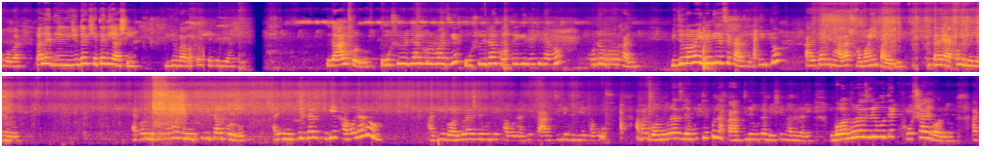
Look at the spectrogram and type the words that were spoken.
উপকার। তাহলে রিজুদের খেতে দিয়ে আসি। রিজুর বাবাকেও খেতে দিয়ে আসি। ডাল করব। মুসুরির ডাল করব আজকে। মুসুরি ডাল করতে গিয়ে দেখি দেখো, কোটোগুলো খালি। রিজুর বাবা এনে দিয়েছে কালকে, কিন্তু কালকে আমি ঢালার সময়ই পাইনি। তাই এখন ঢেলে নেব। এখন ঢেলে নেব, এই মুসুরির ডাল করব। আর এই মুসুরির ডাল কী দিয়ে খাব জানো? আজকে গন্ধরাজ লেবু দিয়ে খাব না, আজকে কাগজি লেবু দিয়ে খাব। আমার গন্ধরাজ লেবুর থেকেও না কাগজি লেবুটা বেশি ভালো লাগে। গন্ধরাজ লেবুতে খোসায় গন্ধ, আর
